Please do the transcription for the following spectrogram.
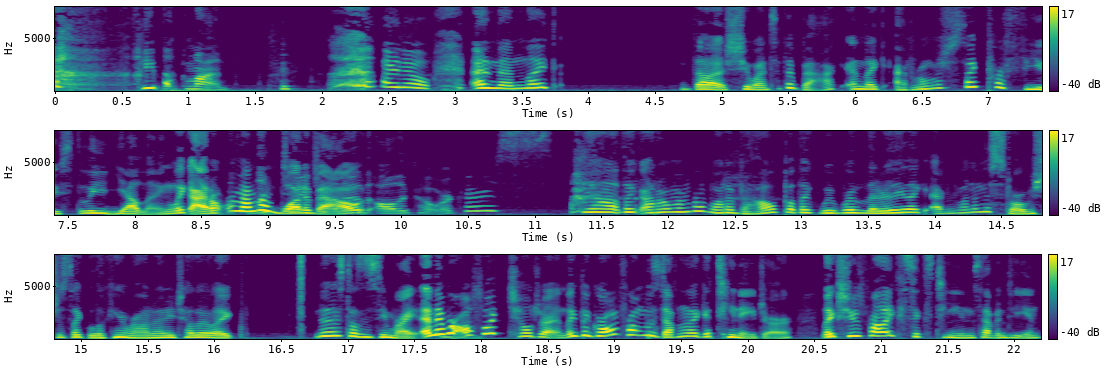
People, come on. I know. And then like the she went to the back and like everyone was just like profusely yelling. Like I don't remember Like, what about. all the coworkers. Yeah, like I don't remember what about, but like we were literally like everyone in the store was just like looking around at each other like this doesn't seem right. And they were also like children. Like the girl in front was definitely like a teenager. Like she was probably like 16, 17.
